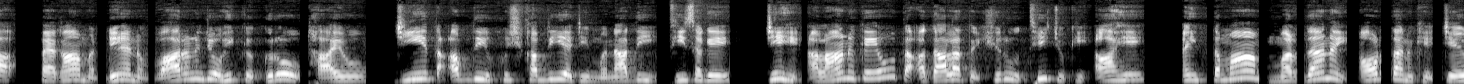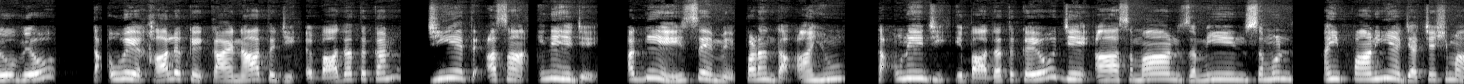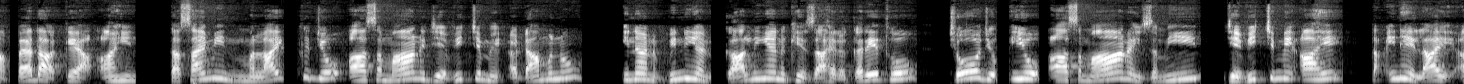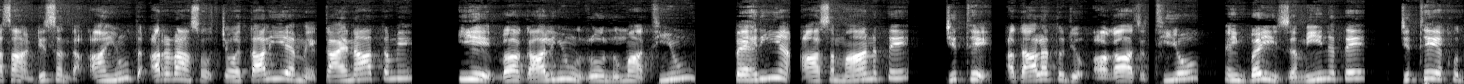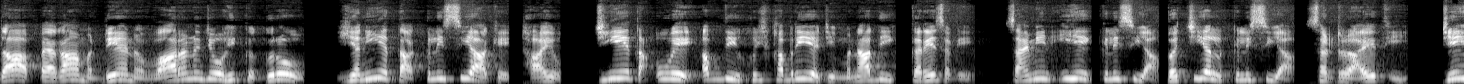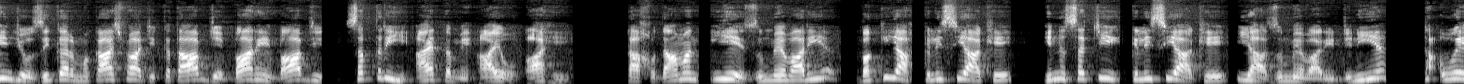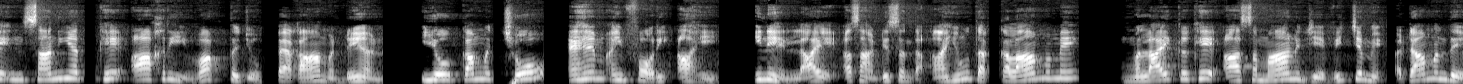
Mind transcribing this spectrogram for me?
पैगाम ॾियण वारनि जो हिकु ग्रोह ठाहियो जीअं त अवधी खु़शख़बरीअ जी मुनादी थी सघे जंहिं ऐलान कयो त अदालत शुरू थी चुकी आहे ऐं तमामु मर्दनि ऐं औरतनि खे चयो वियो त उहे ख़ालक काइनात जी इबादत कनि जीअं त असां इन जे अॻे हिसे में पढ़ंदा आहियूं त उन जी इबादत कयो जे आसमान ज़मीन समुंड ऐं पाणीअ जा चश्मा पैदा कया आहिनि आसमान जे विच में अडामनो इन्हनि ॿिन्हिनि ॻाल्हियुनि खे ज़ाहिरु करे थो छो जो इहो आसमान ऐं ज़मीन जे विच में आहे त इन्हे लाइ असां ॾिसंदा आहियूं त अरिड़हं सौ चोएतालीह में काइनात में इहे ॿ ॻाल्हियूं रोनुमा थियूं पहिरीं आसमान ते जिथे अदालत जो आगाज़ थियो ऐं बई ज़मीन ते जिथे ख़ुदा पैगाम ॾियण वारनि जो हिकु ग्रोह य क्लिसिया खे ठाहियो जीअं त उहे अवदी खु़शख़बरी जी मनादी करे सघे साइमिन इहे कलिसिया बचियल कलिसिया सडराए थी जंहिं जो ज़िकर मुकाशफा जी किताब जे बाब बावजूदु सतरहीं आयत में आयो आहे ताखदामन इहे ज़िमेवारीअ बकिया कलिसिया खे हिन सची कलिसिया खे इहा ज़िमेवारी ॾिनी त उहे इंसानियत खे आख़िरी वक़्त जो पैगाम ॾियनि इहो कमु छो अहम ऐं फौरी आहे इन लाइ असां ॾिसंदा आहियूं त कलाम में मलाइक खे आसमान जे विच में अॾामंदे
